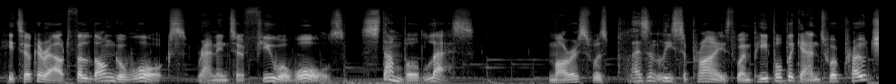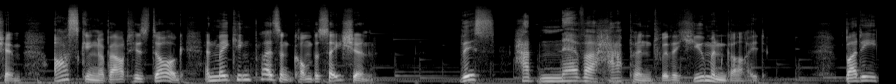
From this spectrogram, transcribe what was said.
He took her out for longer walks, ran into fewer walls, stumbled less. Morris was pleasantly surprised when people began to approach him, asking about his dog and making pleasant conversation. This had never happened with a human guide. Buddy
